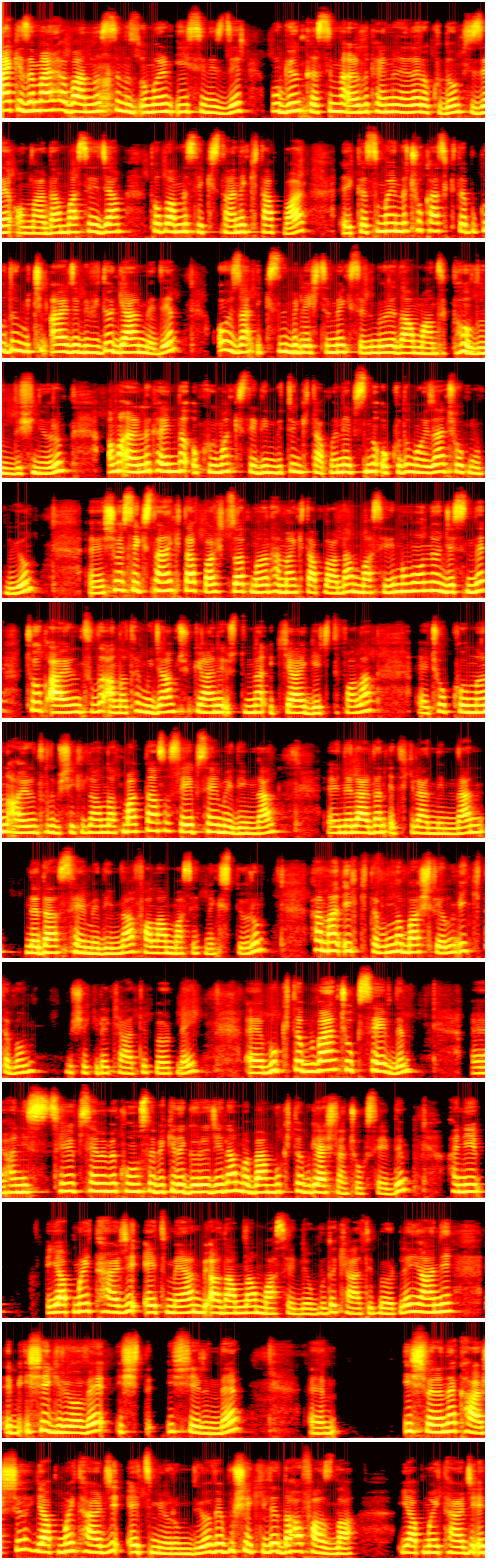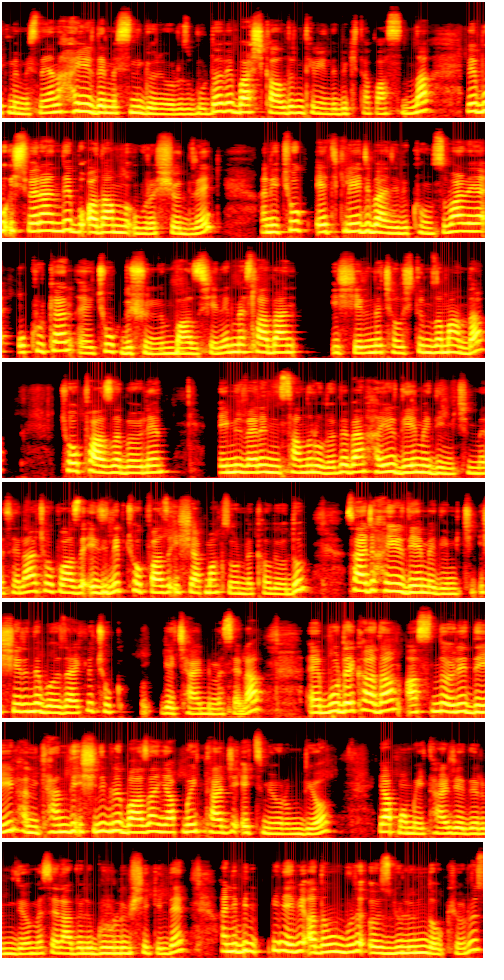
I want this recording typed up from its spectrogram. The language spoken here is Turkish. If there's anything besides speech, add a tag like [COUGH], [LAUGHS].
Herkese merhaba, nasılsınız? Umarım iyisinizdir. Bugün Kasım ve Aralık ayında neler okudum size onlardan bahsedeceğim. Toplamda 8 tane kitap var. E, Kasım ayında çok az kitap okuduğum için ayrıca bir video gelmedi. O yüzden ikisini birleştirmek istedim. Böyle daha mantıklı [LAUGHS] olduğunu düşünüyorum. Ama Aralık ayında okumak istediğim bütün kitapların hepsini okudum. O yüzden çok mutluyum. E, şöyle 8 tane kitap var. Hiç uzatmadan hemen kitaplardan bahsedeyim. Ama onun öncesinde çok ayrıntılı anlatamayacağım. Çünkü yani üstünden 2 ay geçti falan. E, çok konularını ayrıntılı bir şekilde anlatmaktansa sevip sevmediğimden, e, nelerden etkilendiğimden, neden sevmediğimden falan bahsetmek istiyorum. Hemen ilk kitabımla başlayalım. İlk kitabım bu şekilde Katip Birdley. E, bu kitabı ben çok sevdim. Hani sevip sevmeme konusu tabii ki de göreceli ama ben bu kitabı gerçekten çok sevdim. Hani yapmayı tercih etmeyen bir adamdan bahsediyor burada Katip Birdley. Yani bir işe giriyor ve iş, iş yerinde işverene karşı yapmayı tercih etmiyorum diyor ve bu şekilde daha fazla yapmayı tercih etmemesine yani hayır demesini görüyoruz burada ve baş kaldırı niteliğinde bir kitap aslında ve bu işveren de bu adamla uğraşıyor direkt. Hani çok etkileyici bence bir konusu var ve okurken e, çok düşündüm bazı şeyleri. Mesela ben iş yerinde çalıştığım zaman da çok fazla böyle emir veren insanlar oluyor ve ben hayır diyemediğim için mesela çok fazla ezilip çok fazla iş yapmak zorunda kalıyordum. Sadece hayır diyemediğim için. İş yerinde bu özellikle çok geçerli mesela. E, buradaki adam aslında öyle değil. Hani kendi işini bile bazen yapmayı tercih etmiyorum diyor. Yapmamayı tercih ederim diyor mesela böyle gururlu bir şekilde. Hani bir, bir nevi adamın burada özgürlüğünü de okuyoruz.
